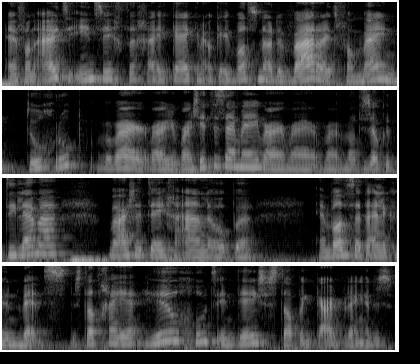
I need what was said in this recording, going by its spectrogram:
En vanuit die inzichten ga je kijken naar, oké, wat is nou de waarheid van mijn doelgroep? Waar, waar, waar zitten zij mee? Waar, waar, waar, wat is ook het dilemma waar zij tegenaan lopen? En wat is uiteindelijk hun wens? Dus dat ga je heel goed in deze stap in kaart brengen. Dus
